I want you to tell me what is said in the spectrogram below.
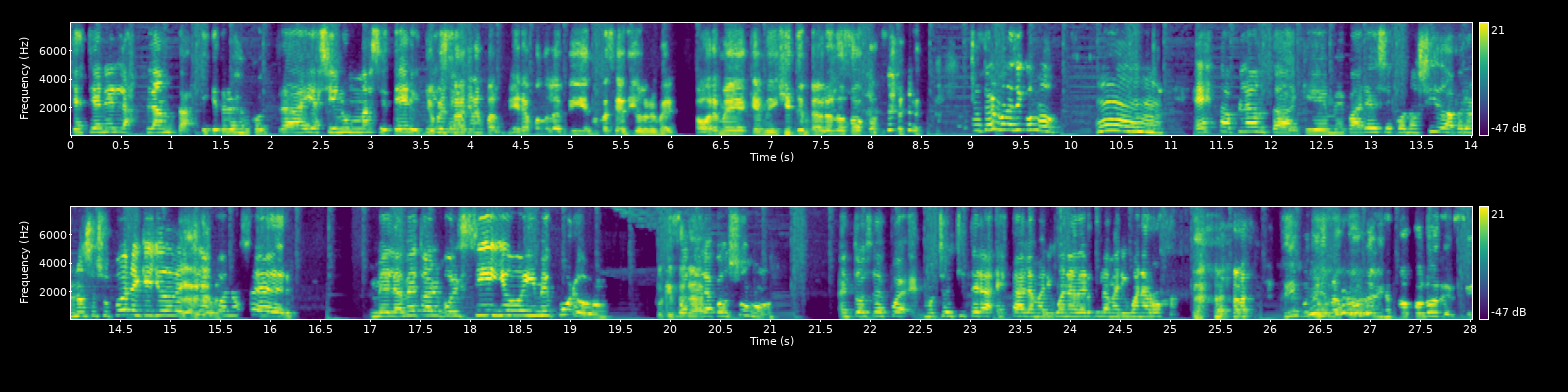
que tienen las plantas y que te los encontráis así en un macetero. Y yo pensaba que eran palmeras cuando las vi en un Resident Evil primero. Ahora me, que me dijiste me abro los ojos. mundo así como, "Mm, esta planta que me parece conocida, pero no se supone que yo debería Claro. conocer. Me la meto al bolsillo y me curo Porque cuando será la consumo. Entonces, después, mucho el chiste era, está la marihuana verde y la marihuana roja. Sí, pues tiene razón, había dos colores, sí.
